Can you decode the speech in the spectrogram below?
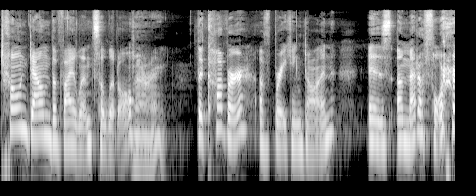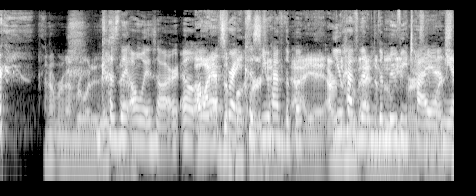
tone down the violence a little. All right. The cover of Breaking Dawn is a metaphor. I don't remember what it is. because they always are. Oh, Oh, oh I have that's the right. book Because you have the book. Uh, yeah, or you the have movie, I the, the movie version tie-in. It's Yeah.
